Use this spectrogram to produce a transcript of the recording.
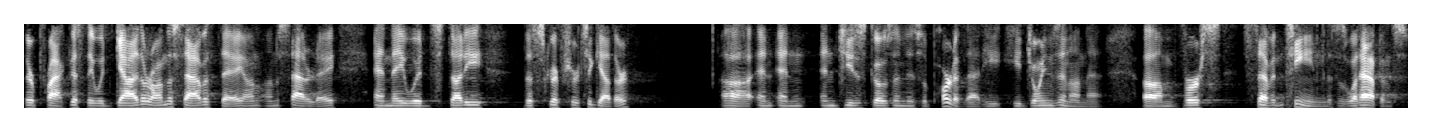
their practice, they would gather on the Sabbath day on, on a Saturday, and they would study the Scripture together. Uh, and, and, and Jesus goes and is a part of that. He, he joins in on that. Um, verse 17, this is what happens.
